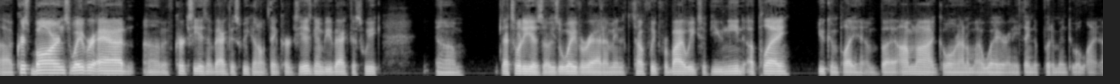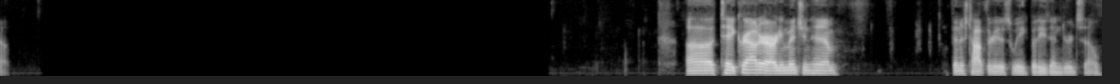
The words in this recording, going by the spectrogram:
Uh, Krys Barnes waiver ad. Um, if Kirksey isn't back this week, I don't think Kirksey is going to be back this week. Um, that's what he is, though. He's a waiver ad. I mean, it's a tough week for bye weeks. If you need a play, you can play him, but I'm not going out of my way or anything to put him into a lineup. Uh, Tae Crowder, I already mentioned him. Finished top three this week, but he's injured. So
